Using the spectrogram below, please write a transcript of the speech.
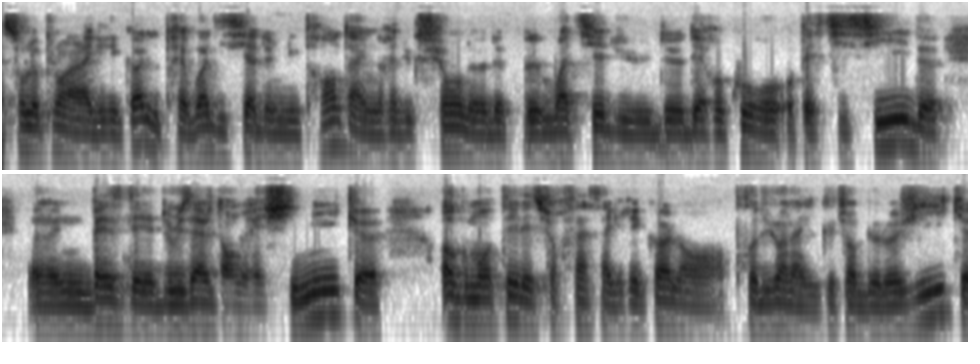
sur le plan agricole, il prévoit d'ici à 2030 une réduction de, moitié des recours aux, pesticides, une baisse de l'usage d'engrais chimiques, augmenter les surfaces agricoles en produits en agriculture biologique,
